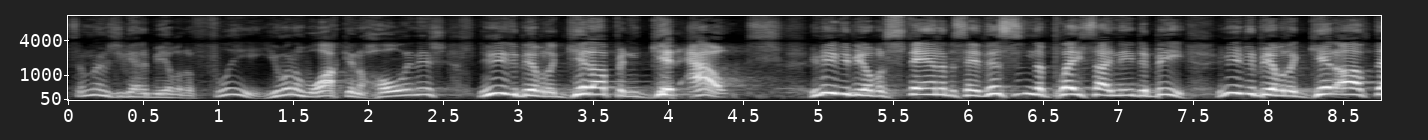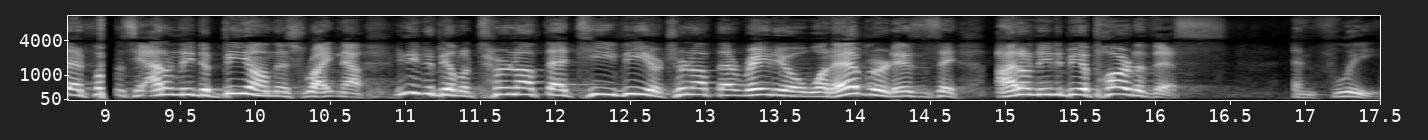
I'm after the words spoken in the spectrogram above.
sometimes you got to be able to flee. You want to walk in holiness? You need to be able to get up and get out. You need to be able to stand up and say, This isn't the place I need to be. You need to be able to get off that phone and say, I don't need to be on this right now. You need to be able to turn off that TV or turn off that radio or whatever it is and say, I don't need to be a part of this and flee.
